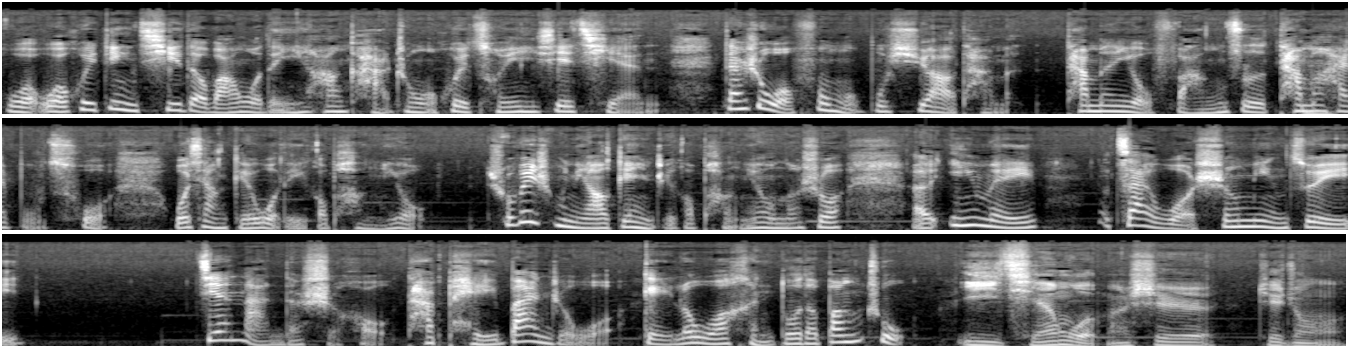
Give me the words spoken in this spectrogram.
我我会定期的往我的银行卡中我会存一些钱，但是我父母不需要他们，他们有房子，他们还不错，我想给我的一个朋友。说为什么你要给你这个朋友呢？说，呃，因为在我生命最艰难的时候，他陪伴着我，给了我很多的帮助。以前我们是这种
